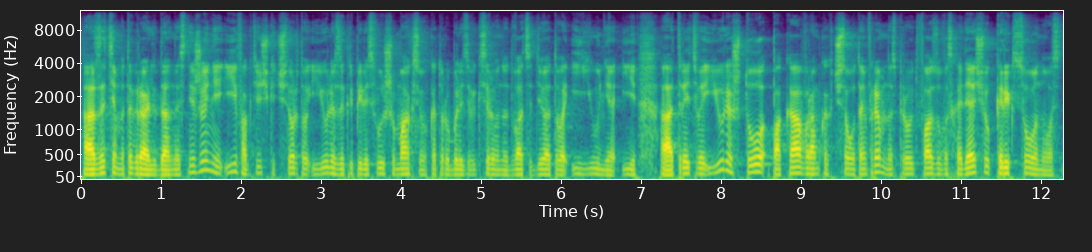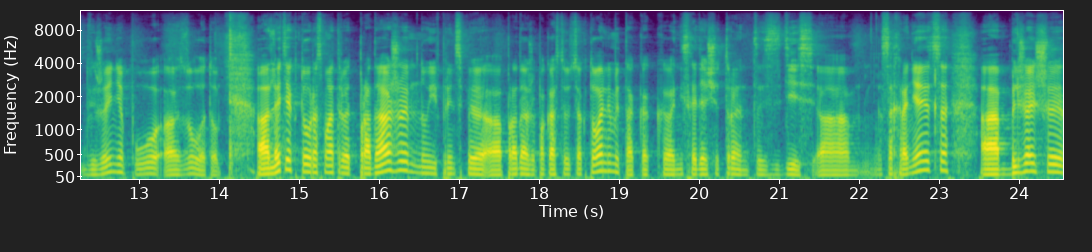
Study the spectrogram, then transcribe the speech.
а затем отыграли данное снижение и фактически 4 июля закрепились выше максимумов, которые были зафиксированы зафиксированную 29 июня и 3 июля, что пока в рамках часового таймфрейма нас приводит в фазу восходящего коррекционного движения по золоту. Для тех, кто рассматривает продажи, ну и в принципе продажи пока остаются актуальными, так как нисходящий тренд здесь сохраняется. Ближайшие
